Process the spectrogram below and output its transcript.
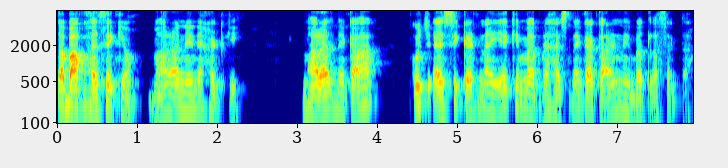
तब आप हंसे क्यों? महारानी ने हटकी। महाराज ने कहा, कुछ ऐसी कठिनाई है कि मैं अपने हंसने का कारण नहीं बतला सकता।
